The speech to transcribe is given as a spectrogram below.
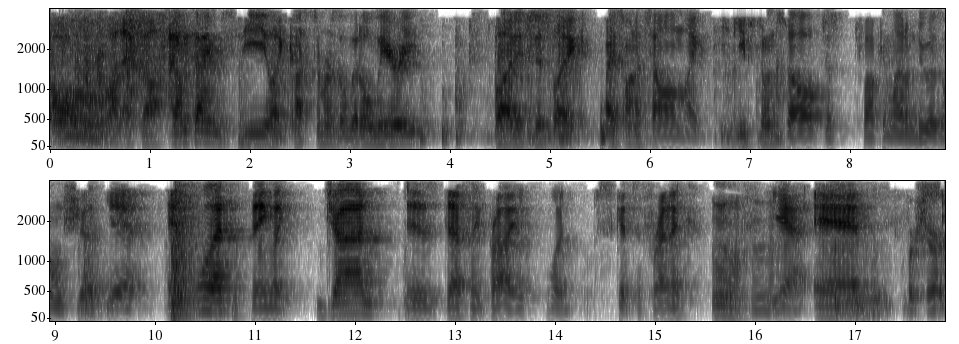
Oh, wow, that's all. I, Sometimes see like customers a little leery, but it's just like I just want to tell him like he keeps to himself. Just fucking let him do his own shit. yeah. And, well, that's the thing. Like John is definitely probably what schizophrenic. Mm-hmm. Yeah, and for sure.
